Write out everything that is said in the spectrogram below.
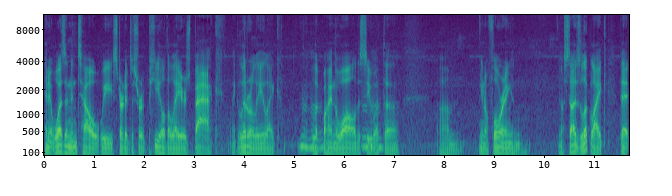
And it wasn't until we started to sort of peel the layers back, like literally, like look behind the wall to see what the, um, you know, flooring and you know, studs look like, that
